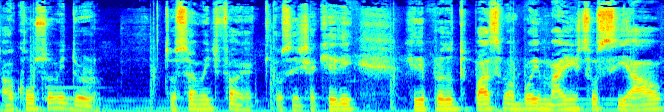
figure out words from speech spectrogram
ao consumidor socialmente falando, ou seja, aquele, aquele produto passa uma boa imagem social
